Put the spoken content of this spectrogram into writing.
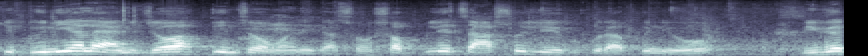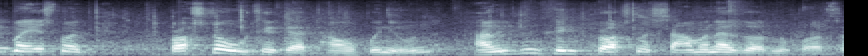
कि दुनियाँलाई हामी जवाफ दिन्छौँ भनेका छौँ। सबले चासो लिएको कुरा पनि हो। विगतमा यसमा प्रश्न उठेका ठाउँ पनि हुन्। हामीले पनि फेरि प्रश्न सामना गर्नुपर्छ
